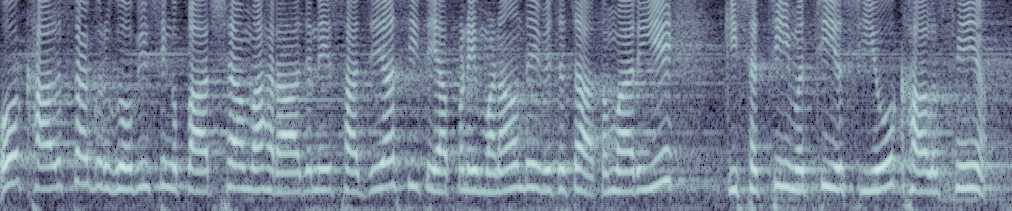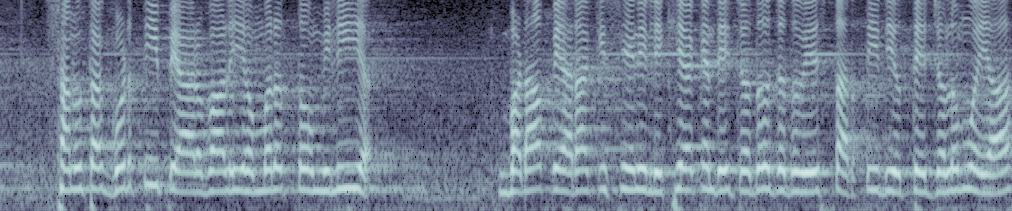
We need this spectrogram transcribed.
ਉਹ ਖਾਲਸਾ ਗੁਰੂ ਗੋਬਿੰਦ ਸਿੰਘ ਪਾਤਸ਼ਾਹ ਮਹਾਰਾਜ ਨੇ ਸਾਜਿਆ ਸੀ ਤੇ ਆਪਣੇ ਮਨਾਂ ਦੇ ਵਿੱਚ ਝਾਤ ਮਾਰੀਏ ਕਿ ਸੱਚੀ ਮੱਚੀ ਅਸੀਂ ਉਹ ਖਾਲਸੇ ਆ ਸਾਨੂੰ ਤਾਂ ਗੁੜਤੀ ਪਿਆਰ ਵਾਲੀ ਅੰਮ੍ਰਿਤ ਤੋਂ ਮਿਲੀ ਆ। ਬੜਾ ਪਿਆਰਾ ਕਿਸੇ ਨੇ ਲਿਖਿਆ, ਕਹਿੰਦੇ ਜਦੋਂ ਜਦੋਂ ਇਸ ਧਰਤੀ ਦੇ ਉੱਤੇ ਜ਼ੁਲਮ ਹੋਇਆ,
